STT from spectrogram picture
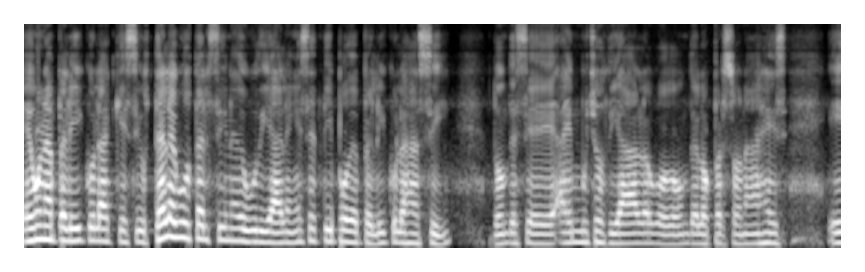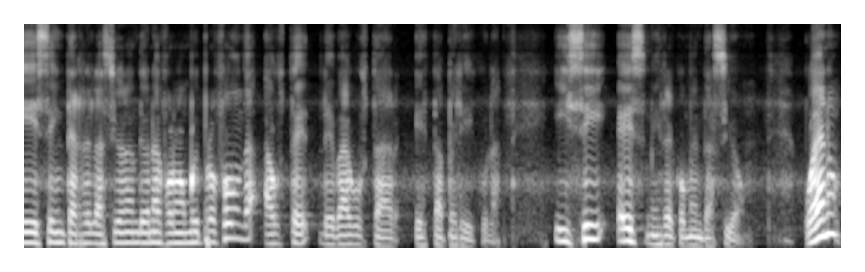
es una película que si a usted le gusta el cine de Woody Allen, ese tipo de películas así, donde se, hay muchos diálogos, donde los personajes eh, se interrelacionan de una forma muy profunda, a usted le va a gustar esta película. Y sí es mi recomendación. Bueno,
